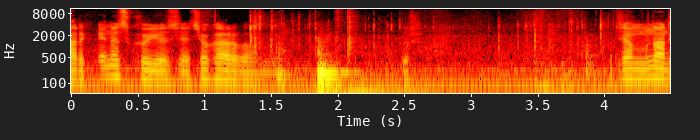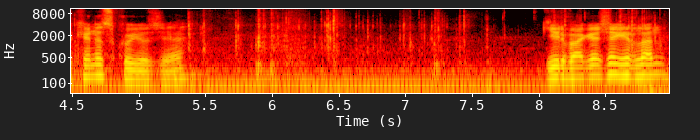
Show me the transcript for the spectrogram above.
Arkaya nasıl koyuyoruz ya? Çok ağır bu ama. Dur. Hocam bunu arkaya nasıl koyuyoruz ya? Gir bagaja gir lan.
